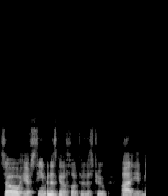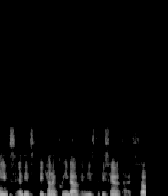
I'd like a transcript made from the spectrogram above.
So if semen is going to flow through this tube, uh, it needs it needs to be kind of cleaned out. It needs to be sanitized. So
